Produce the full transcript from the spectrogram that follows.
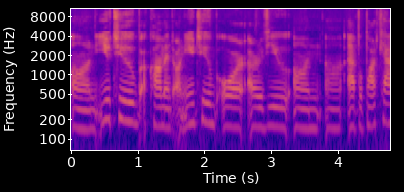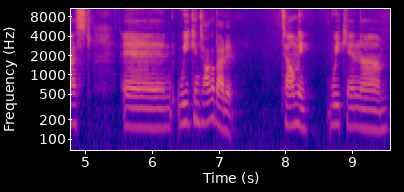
on YouTube, a comment on YouTube, or a review on uh, Apple Podcast, and we can talk about it. Tell me. We can. Um,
